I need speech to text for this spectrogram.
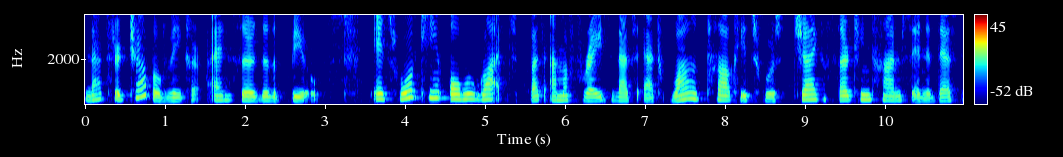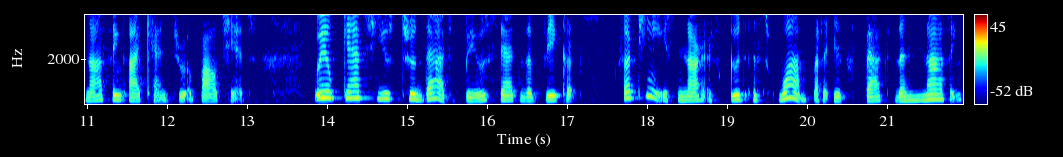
That's the trouble, vicar, answered the Bill. It's working all right, but I'm afraid that at one o'clock it will strike thirteen times and there's nothing I can do about it. We'll get used to that, Bill, said the vicar. Thirteen is not as good as one, but it's better than nothing.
